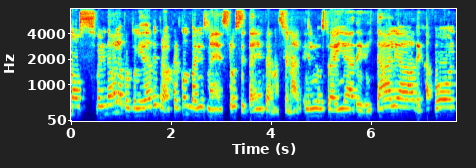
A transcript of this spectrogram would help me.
nos brindaba la oportunidad de trabajar con varios maestros de talla internacional. Él los traía de Italia, de Japón,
